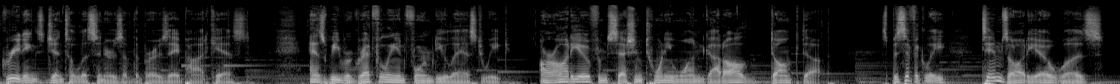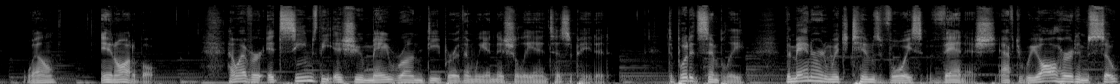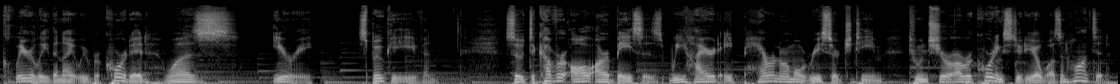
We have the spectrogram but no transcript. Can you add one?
Greetings, gentle listeners of the Brose podcast. As we regretfully informed you last week, our audio from session 21 got all donked up. Specifically, Tim's audio was, well, inaudible. However, it seems the issue may run deeper than we initially anticipated. To put it simply, the manner in which Tim's voice vanished after we all heard him so clearly the night we recorded was eerie, spooky even. So, to cover all our bases, we hired a paranormal research team to ensure our recording studio wasn't haunted.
